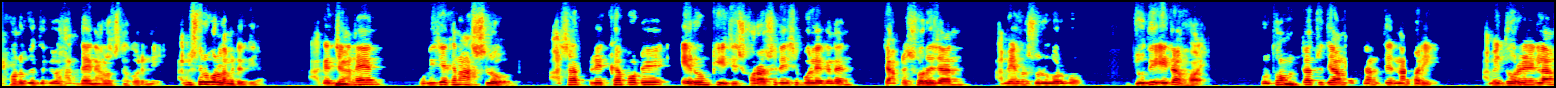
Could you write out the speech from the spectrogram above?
এখনও কিন্তু কেউ হাত দেয়নি আলোচনা করেনি। আমি শুরু করলাম এটা দিয়ে। আগে জানেন উনি যেখানে আসলো আসার প্রেক্ষাপটে এরম কি যে সরাসরি এসে বলে গেলেন যে আপনি সরে যান আমি এখন শুরু করব। যদি এটা হয় প্রথমটা যদি আমরা জানতে না পারি আমি ধরে নিলাম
